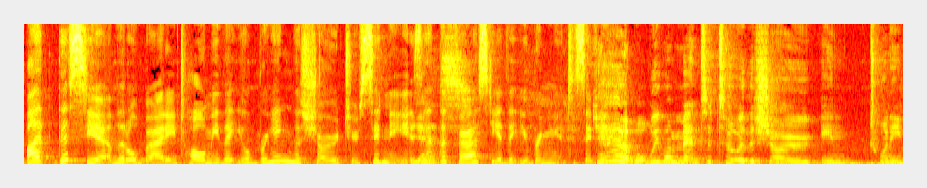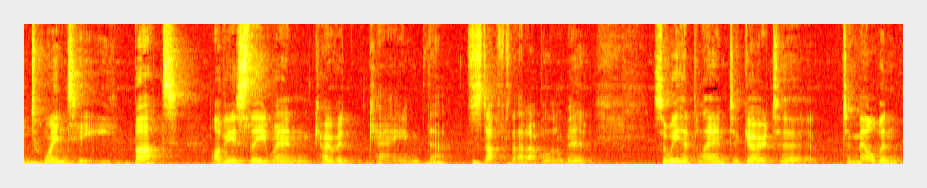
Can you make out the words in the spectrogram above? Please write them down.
But this year, little birdie told me that you're bringing the show to Sydney. Is it the first year that you're bringing it to Sydney? Yeah, well, we were meant to tour the show in 2020, but obviously when COVID came, that stuffed that up a little bit. So we had planned to go to, to Melbourne.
